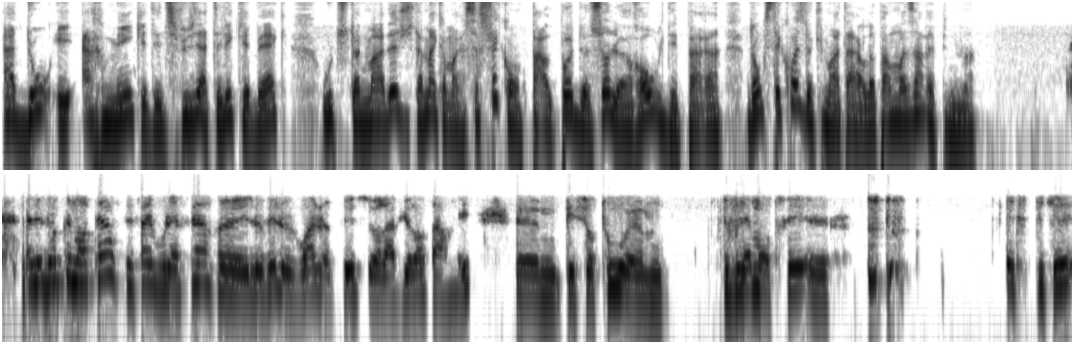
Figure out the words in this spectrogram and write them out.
Ado et armée qui était diffusé à Télé-Québec où tu te demandais justement comment ça se fait qu'on parle pas de ça, le rôle des parents. Donc, c'était quoi ce documentaire-là? Parle-moi-en rapidement. Ben, le documentaire, c'est ça, il voulait faire euh, élever le voile un peu sur la violence armée. puis surtout, il voulait montrer expliquer,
